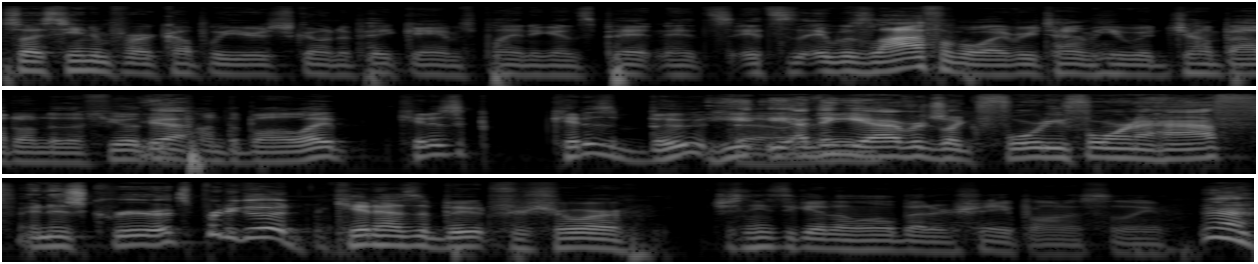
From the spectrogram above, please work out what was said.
So I seen him for a couple years going to Pitt games, playing against Pitt, and it's it's it was laughable every time he would jump out onto the field Yeah. to punt the ball away. Kid is kid is a boot. He, though. I think he averaged like 44 and a half in his career. That's pretty good. kid has a boot for sure. Just needs to get in a little better shape, honestly. Yeah.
